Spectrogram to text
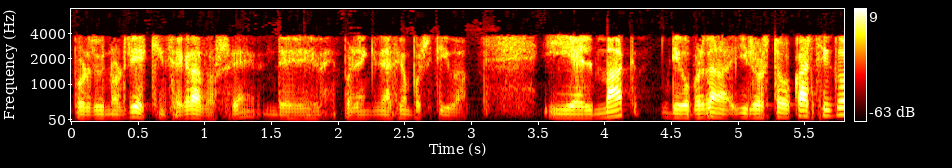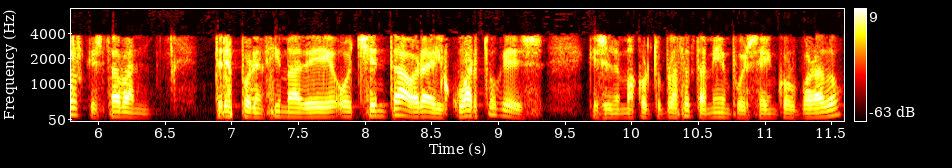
por de unos 10-15 grados ¿eh? de, por la inclinación positiva. Y el MAC, digo, perdona, y los tocásticos que estaban tres por encima de 80, ahora el cuarto, que es que es el de más corto plazo, también pues se ha incorporado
